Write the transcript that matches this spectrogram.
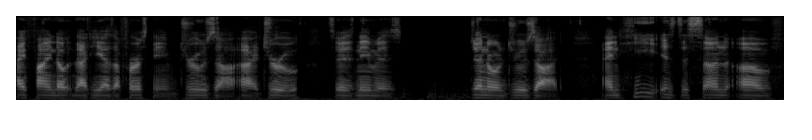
I find out that he has a first name, Drew Zod, uh, Drew. So his name is General Drew Zod, and he is the son of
